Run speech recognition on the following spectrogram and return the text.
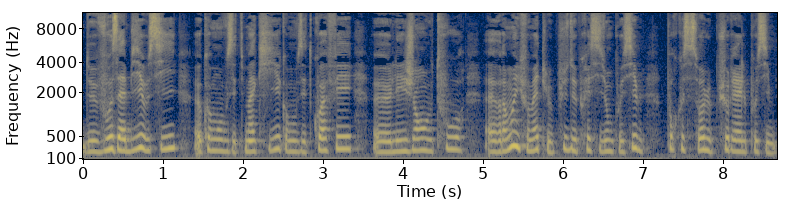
vos habits aussi, comment vous êtes maquillé, comment vous êtes coiffé, les gens autour. vraiment, il faut mettre le plus de précision possible pour que ce soit le plus réel possible.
